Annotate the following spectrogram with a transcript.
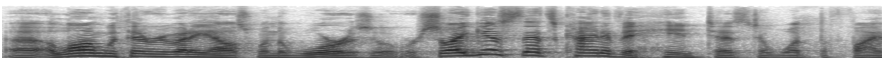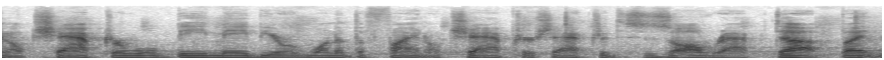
uh, along with everybody else when the war is over. So I guess that's kind of a hint as to what the final chapter will be, maybe, or one of the final chapters after this is all wrapped up. But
